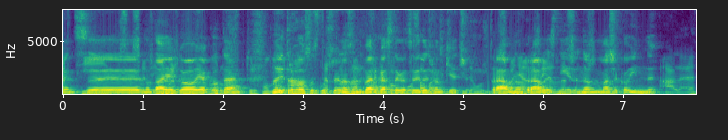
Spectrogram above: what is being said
więc e, no daje go jako ten. No i trochę osób głosuje na Zandberga z tego co widać w ankiecie. Brown, no Brown jest niżej, no masz jako inny. ale e,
